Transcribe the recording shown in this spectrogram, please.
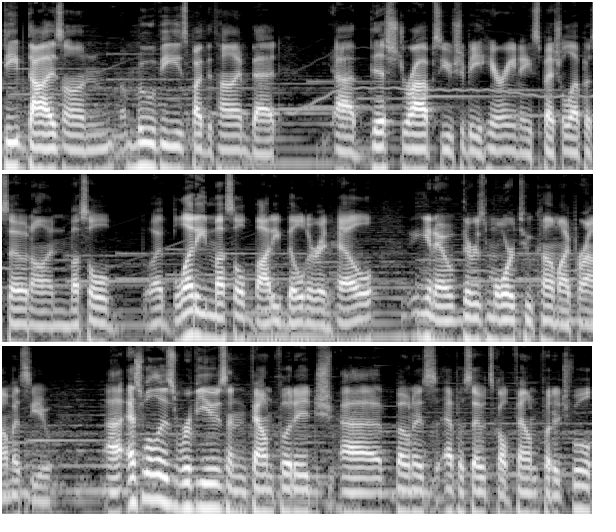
deep dives on movies. By the time that uh, this drops, you should be hearing a special episode on muscle, uh, bloody muscle bodybuilder in hell you know, there's more to come, I promise you. uh, as well as reviews and found footage uh, bonus episodes called Found Footage Fool,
